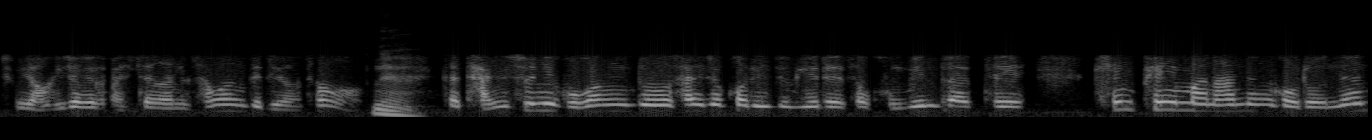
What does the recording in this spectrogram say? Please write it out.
지금 여기저기서 발생하는 상황들이어서 네. 그러니까 단순히 고강도 사회적 거리두기를 해서 국민들한테 캠페인만 하는 거로는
